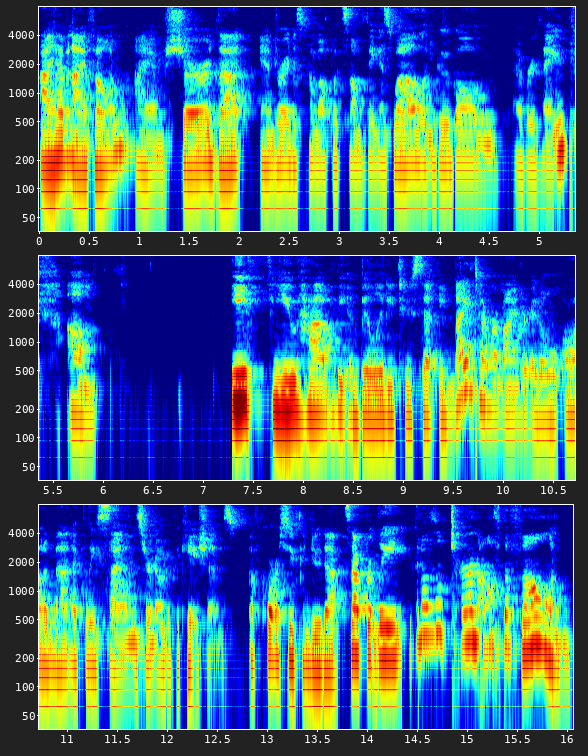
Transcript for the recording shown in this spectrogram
I have an iPhone. I am sure that Android has come up with something as well, and Google and everything. Um, if you have the ability to set a nighttime reminder, it'll automatically silence your notifications. Of course, you can do that separately. You can also turn off the phone,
